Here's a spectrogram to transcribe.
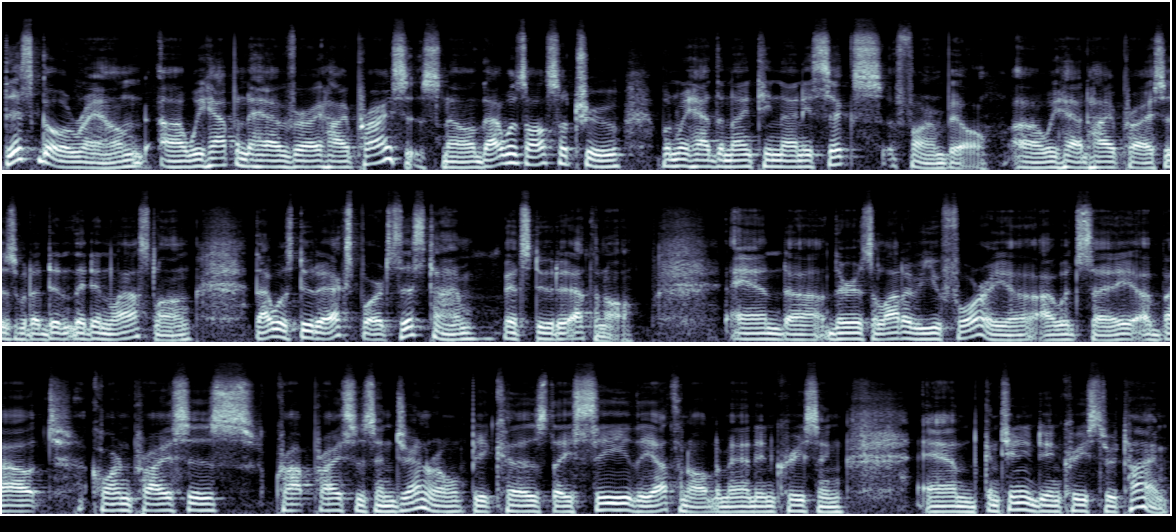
This go around, uh, we happen to have very high prices. Now that was also true when we had the 1996 Farm Bill. Uh, we had high prices, but it didn't they didn't last long. That was due to exports. This time it's due to ethanol. And uh, there is a lot of euphoria, I would say, about corn prices, crop prices in general, because they see the ethanol demand increasing and continuing to increase through time.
